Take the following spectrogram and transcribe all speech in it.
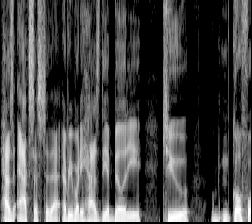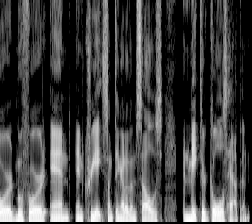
has access to that. Everybody has the ability to go forward, move forward, and and create something out of themselves and make their goals happen.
